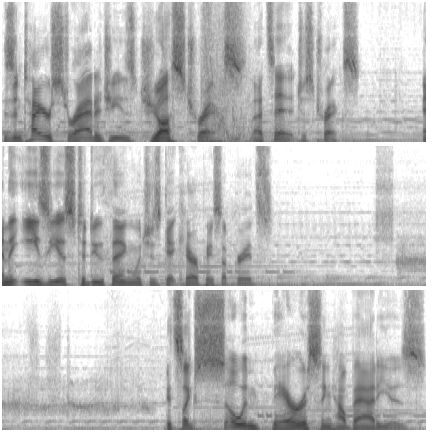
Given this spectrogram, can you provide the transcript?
His entire strategy is just tricks. That's it, just tricks. And the easiest to do thing, which is get carapace upgrades. It's like so embarrassing how bad he is.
